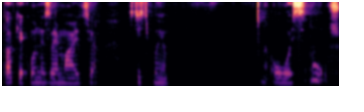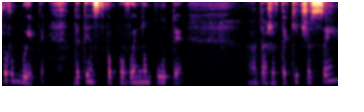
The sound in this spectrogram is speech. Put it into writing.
так, як вони займаються з дітьми. Ось, ну, що робити? Дитинство повинно бути навіть в такі часи.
